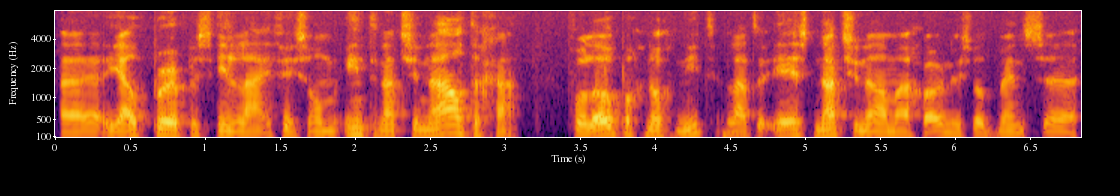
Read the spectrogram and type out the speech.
uh, jouw purpose in life is om internationaal te gaan. Voorlopig nog niet. Laten we eerst nationaal maar gewoon eens wat mensen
